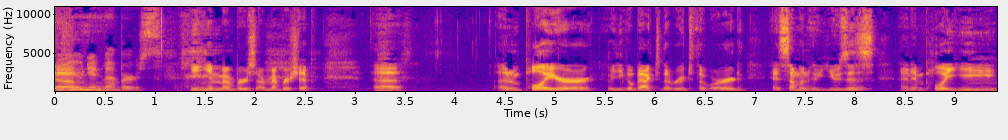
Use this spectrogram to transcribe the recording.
um, union members. union members, our membership. Uh, an employer, when you go back to the root of the word, is someone who uses. An employee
